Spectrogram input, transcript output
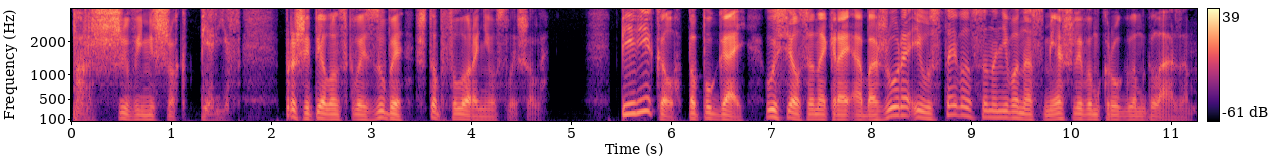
«Паршивый мешок перьев!» — прошипел он сквозь зубы, чтоб Флора не услышала. Перикл, попугай, уселся на край абажура и уставился на него насмешливым круглым глазом.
